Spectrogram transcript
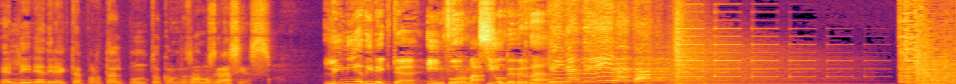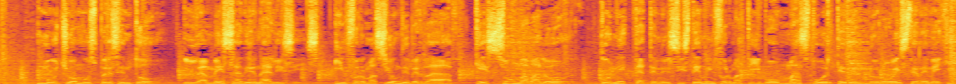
en línea directa portal.com. Nos vamos, gracias. Línea directa, información de verdad. Línea directa. Mochomos presentó la mesa de análisis, información de verdad que suma valor. Conéctate en el sistema informativo más fuerte del noroeste de México.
